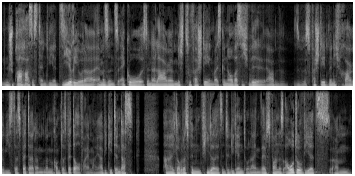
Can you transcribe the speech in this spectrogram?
ein Sprachassistent wie jetzt Siri oder Amazons Echo ist in der Lage, mich zu verstehen, weiß genau, was ich will. Ja, es versteht, wenn ich frage, wie ist das Wetter, dann, dann kommt das Wetter auf einmal. Ja, wie geht denn das? Äh, ich glaube, das finden viele als intelligent oder ein selbstfahrendes Auto wie jetzt. Ähm,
